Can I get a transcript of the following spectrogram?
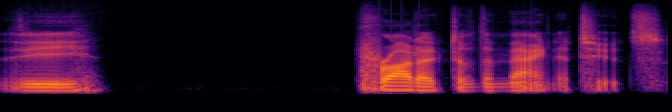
the product of the magnitudes.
